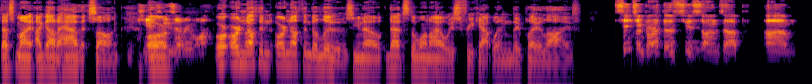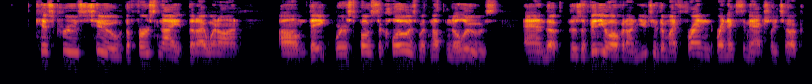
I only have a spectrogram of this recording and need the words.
That's my I gotta have it song, You can't Or- please everyone. or or But- nothing or nothing to lose. You know, that's the one I always freak out when they play live. Since you brought those two songs up, um, Kiss Cruise 2, the first night that I went on, um, they were supposed to close with Nothing to Lose. And the, there's a video of it on YouTube that my friend right next to me actually took.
